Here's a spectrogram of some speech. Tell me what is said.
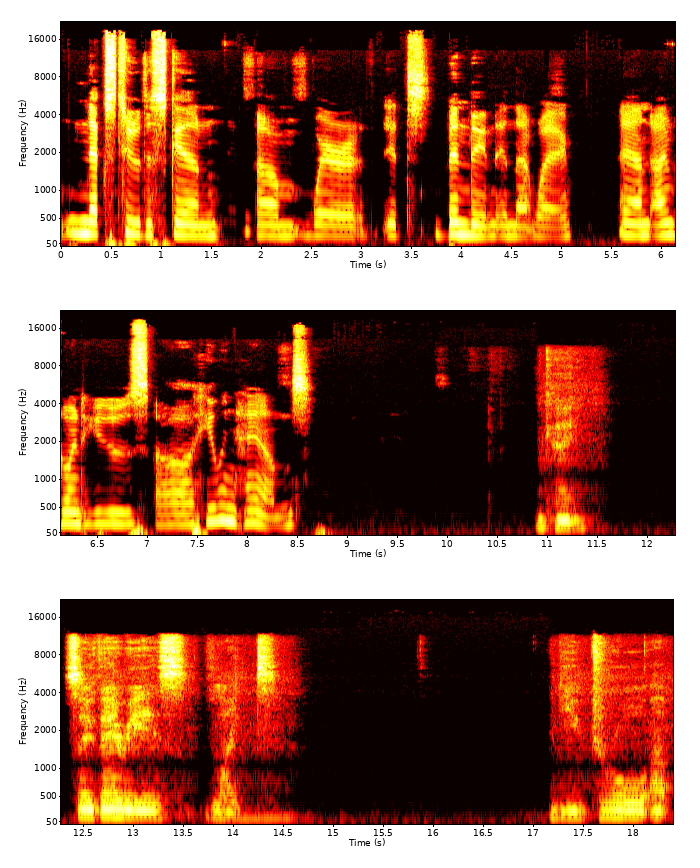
next to the skin um, where it's bending in that way. And I'm going to use uh, healing hands. Okay. So there is light. And you draw up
